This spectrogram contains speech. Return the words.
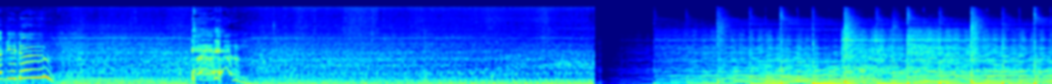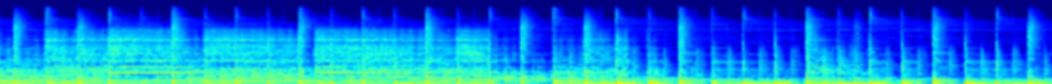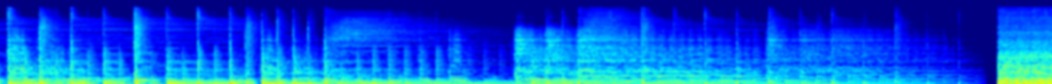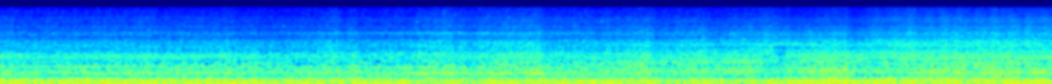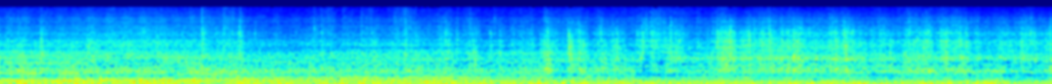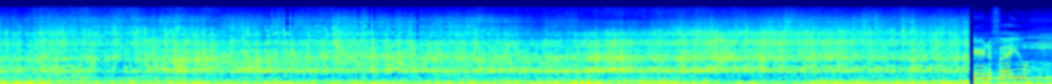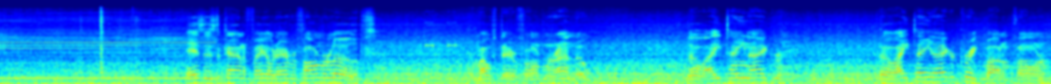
What'd you do? Here in the field. This is the kind of field every farmer loves. Or most every farmer I know. Little 18 acre, little 18 acre creek bottom farm.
